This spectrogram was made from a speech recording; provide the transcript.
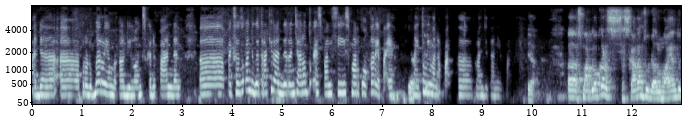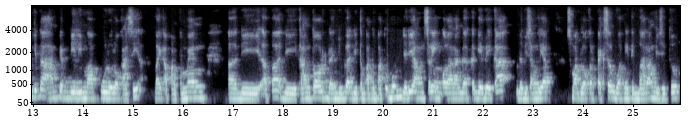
ada uh, produk baru yang bakal di-launch ke depan dan uh, Pexel itu kan juga terakhir ada rencana untuk ekspansi smart locker ya Pak ya? ya. Nah itu gimana Pak uh, kelanjutan? ke depannya Pak? Ya, uh, smart locker sekarang sudah lumayan tuh kita hampir di 50 lokasi, baik apartemen, uh, di apa di kantor dan juga di tempat-tempat umum. Jadi yang sering olahraga ke GBK udah bisa ngelihat smart locker Pexel buat nitip barang di situ.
